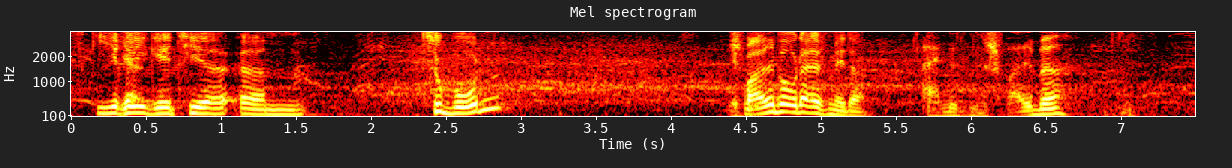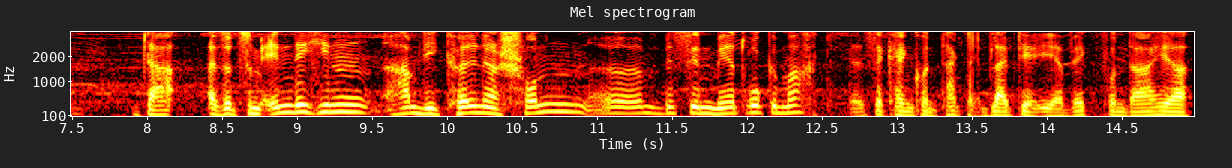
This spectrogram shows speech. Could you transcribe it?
Skiri ja. geht hier ähm, zu Boden. Schwalbe oder Elfmeter? Nein, das ist eine Schwalbe. Da, also zum Ende hin haben die Kölner schon äh, ein bisschen mehr Druck gemacht. Da ist ja kein Kontakt, bleibt ja eher weg. Von daher,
